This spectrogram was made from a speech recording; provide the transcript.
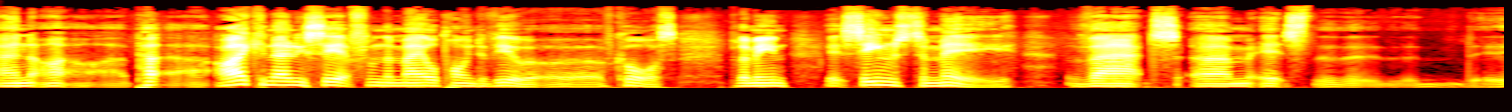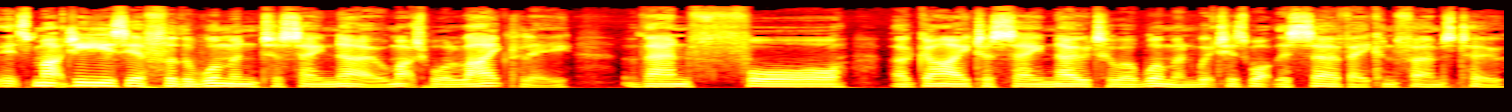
And I, I can only see it from the male point of view, uh, of course. But I mean, it seems to me that um, it's it's much easier for the woman to say no, much more likely than for a guy to say no to a woman, which is what this survey confirms too.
